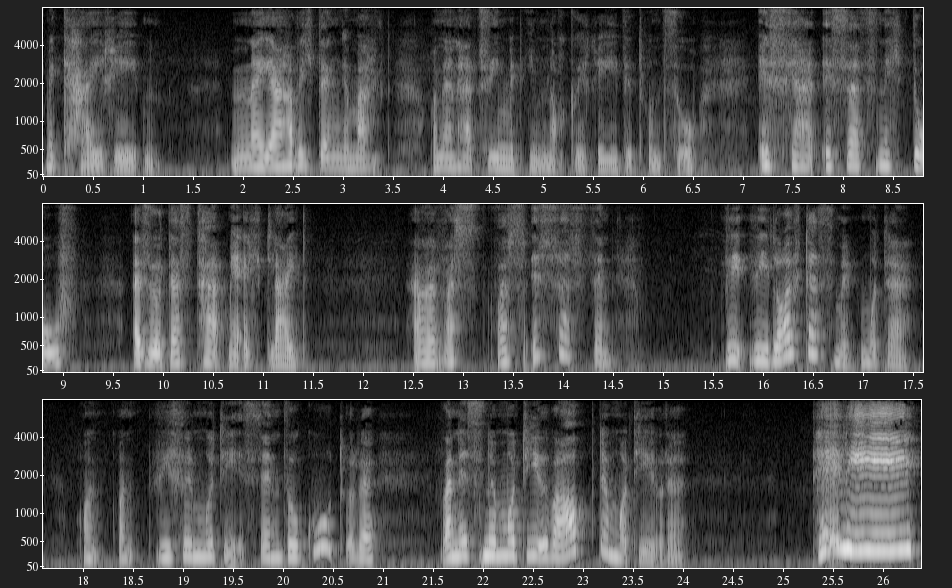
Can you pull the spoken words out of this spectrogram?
mit Kai reden. Naja, habe ich denn gemacht. Und dann hat sie mit ihm noch geredet und so. Ist ja, ist das nicht doof? Also, das tat mir echt leid. Aber was, was ist das denn? Wie, wie läuft das mit Mutter? Und, und wie viel Mutti ist denn so gut? Oder wann ist eine Mutti überhaupt eine Mutti? Oder Tilly!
